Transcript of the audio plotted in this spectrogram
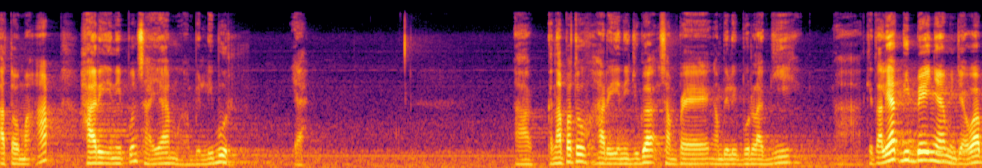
atau maaf, hari ini pun saya mengambil libur. Ya. Nah, kenapa tuh hari ini juga sampai ngambil libur lagi? Kita lihat di B-nya menjawab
